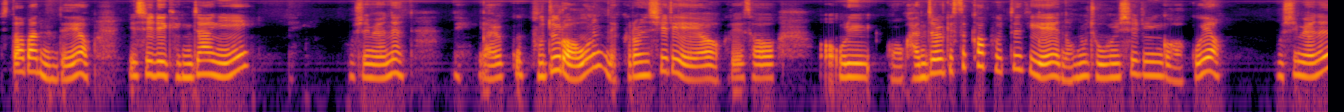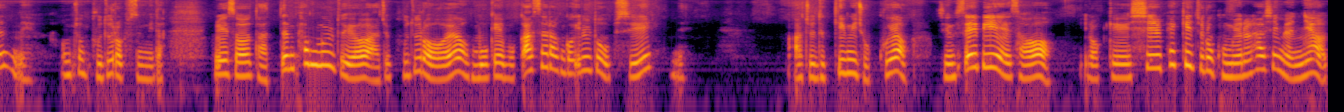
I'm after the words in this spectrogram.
써봤는데요. 이 실이 굉장히 보시면은 네, 얇고 부드러운 네, 그런 실이에요. 그래서 어, 우리 어, 간절기 스카프 뜨기에 너무 좋은 실인 것 같고요. 보시면은 네, 엄청 부드럽습니다. 그래서 다 뜬 편물도요 아주 부드러워요. 목에 뭐 까슬한 거 1도 없이 네, 아주 느낌이 좋고요. 지금 세비에서 이렇게 실 패키지로 구매를 하시면요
